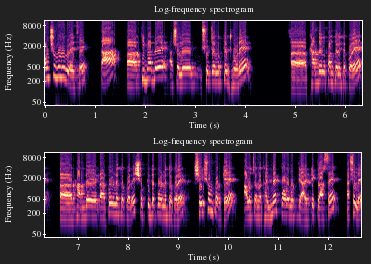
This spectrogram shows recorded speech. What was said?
অংশগুলো রয়েছে তা কীভাবে আসলে সূর্যালোককে ধরে খাদ্যে রূপান্তরিত করে খাদ্যে পরিণত করে, শক্তিতে পরিণত করে, সেই সম্পর্কে আলোচনা থাকবে পরবর্তী আরেকটি ক্লাসে। আসলে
